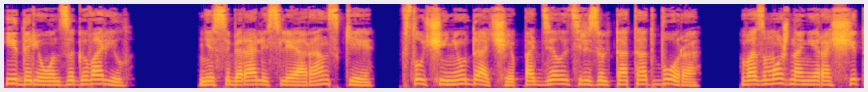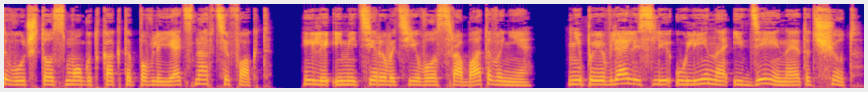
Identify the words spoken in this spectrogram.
и Дарион заговорил. Не собирались ли аранские в случае неудачи подделать результаты отбора? Возможно, они рассчитывают, что смогут как-то повлиять на артефакт или имитировать его срабатывание. Не появлялись ли у Лина идеи на этот счет?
